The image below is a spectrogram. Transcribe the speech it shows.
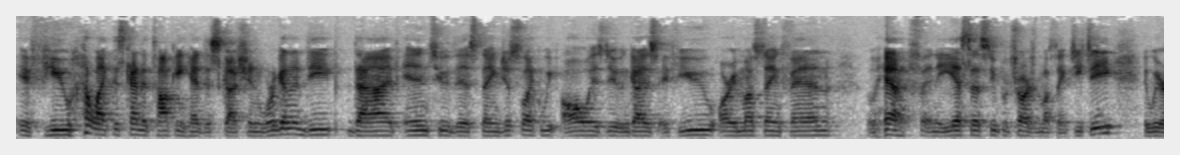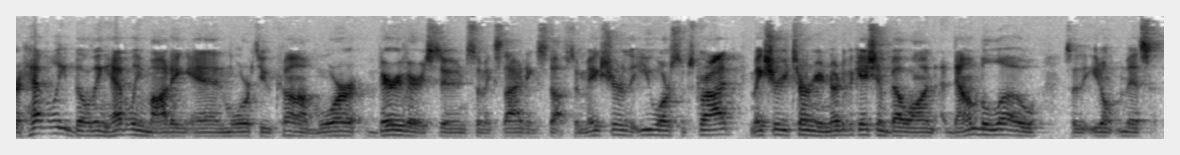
if you like this kind of talking head discussion. We're gonna deep dive into this thing just like we always do. And guys, if you are a Mustang fan, we have an ESS supercharged Mustang GT that we are heavily building, heavily modding, and more to come. More very, very soon, some exciting stuff. So make sure that you are subscribed. Make sure you turn your notification bell on down below so that you don't miss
